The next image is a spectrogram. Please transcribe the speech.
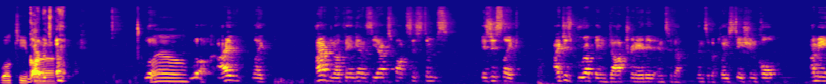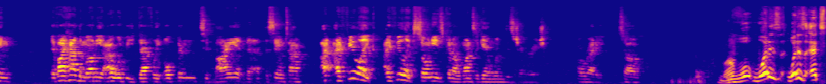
we'll keep Garbage. uh, Look, well, look, I like I have nothing against the Xbox systems. It's just like I just grew up indoctrinated into the into the PlayStation cult. I mean, if I had the money, I would be definitely open to buying it. But at the same time, I, I feel like I feel like Sony's gonna once again win this generation already. So well, what is what is X,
